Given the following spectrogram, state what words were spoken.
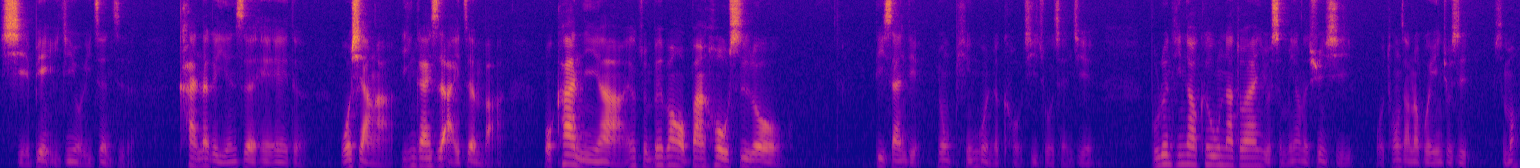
血便已经有一阵子了。看那个颜色黑黑的，我想啊，应该是癌症吧。我看你啊，要准备帮我办后事喽。”第三点，用平稳的口气做承接。不论听到客户那端有什么样的讯息，我通常的回应就是什么？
